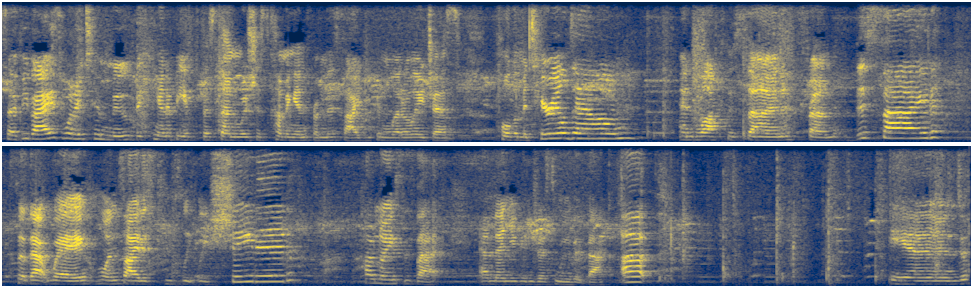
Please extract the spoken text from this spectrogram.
So if you guys wanted to move the canopy, if the sun was just coming in from this side, you can literally just pull the material down and block the sun from this side. So that way one side is completely shaded. How nice is that? And then you can just move it back up. And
